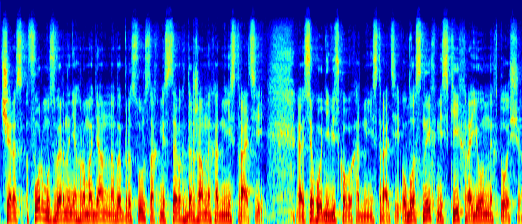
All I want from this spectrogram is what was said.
через форму звернення громадян на веб-ресурсах місцевих державних адміністрацій, е, сьогодні військових адміністрацій, обласних, міських, районних тощо,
